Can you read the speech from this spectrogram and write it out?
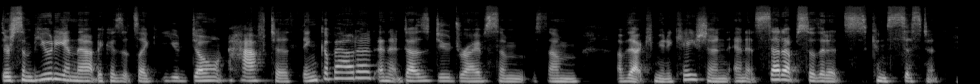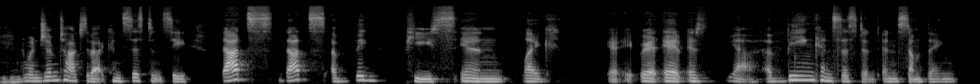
there's some beauty in that because it's like you don't have to think about it and it does do drive some some of that communication and it's set up so that it's consistent mm-hmm. and when jim talks about consistency that's that's a big piece in like it, it, it is yeah of being consistent in something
